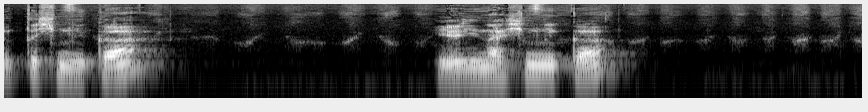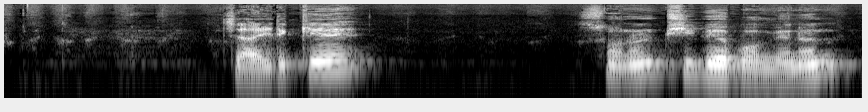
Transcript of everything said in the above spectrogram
어떠십니까? 열이 나십니까? 자, 이렇게 손을 비벼 보면은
